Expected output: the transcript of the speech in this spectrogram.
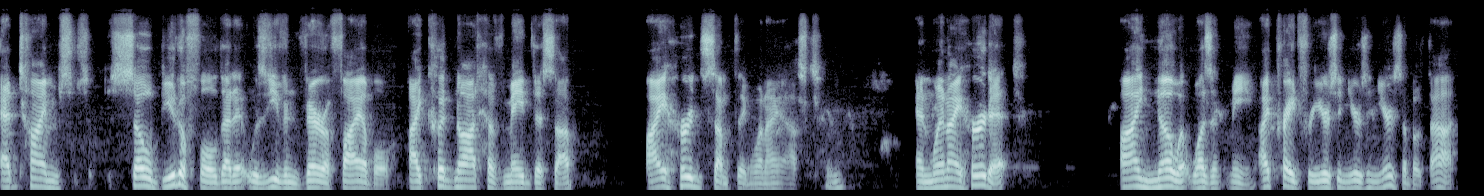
at times so beautiful that it was even verifiable. I could not have made this up. I heard something when I asked him. And when I heard it, I know it wasn't me. I prayed for years and years and years about that.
